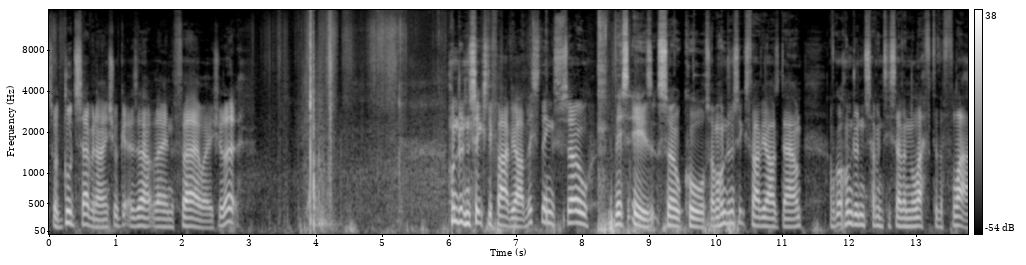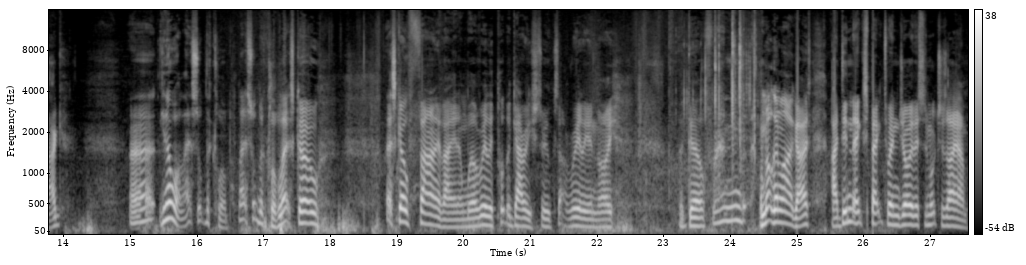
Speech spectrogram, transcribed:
So a good seven iron should get us out there in the fairway, should it? 165 yards. This thing's so, this is so cool. So I'm 165 yards down. I've got 177 left to the flag. Uh, you know what? Let's up the club. Let's up the club. Let's go. Let's go five iron, and we'll really put the garage through because that'll really annoy the girlfriend. I'm not gonna lie, guys. I didn't expect to enjoy this as much as I am.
